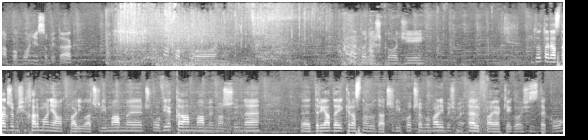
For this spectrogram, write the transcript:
A, pochłonie sobie, tak? No pochłonie. Ale to nie szkodzi. No to teraz tak, żeby się harmonia odpaliła, czyli mamy człowieka, mamy maszynę, e, driadę i krasnoluda, czyli potrzebowalibyśmy elfa jakiegoś z deku.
